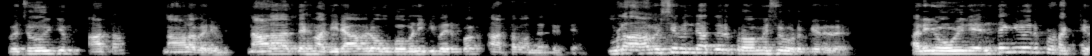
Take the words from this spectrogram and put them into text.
ഇപ്പൊ ചോദിക്കും ആട്ട നാളെ വരും. നാളെ അദ്ദേഹം അതിരാവിലെ ഒമ്പത് മണിക്ക് വരുമ്പോൾ ആട്ട വന്നിട്ടില്ല. നമ്മൾ ആവശ്യമില്ലാത്ത ഒരു പ്രോമിസ് കൊടുക്കരുത്. അല്ലെങ്കിൽ ഓയിൽ എന്തെങ്കിലും ഒരു പ്രൊഡക്റ്റ്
